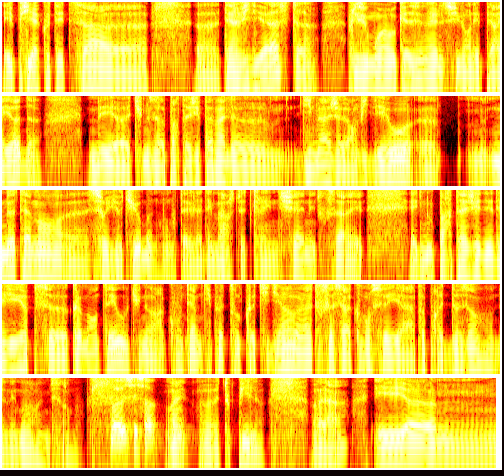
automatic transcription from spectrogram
Et puis à côté de ça, euh, euh, t'es un vidéaste, plus ou moins occasionnel suivant les périodes, mais euh, tu nous as partagé pas mal d'images en vidéo. Notamment euh, sur YouTube, donc tu as eu la démarche de te créer une chaîne et tout ça, et, et de nous partager des daily ops euh, commentés où tu nous racontais un petit peu de ton quotidien. Voilà, tout ça, ça a commencé il y a à peu près deux ans de mémoire, il me semble. Bah ouais, c'est ça. Ouais, ouais, tout pile. Voilà. Et euh,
